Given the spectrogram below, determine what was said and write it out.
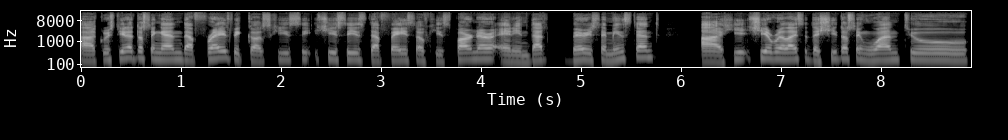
Uh, Cristina doesn't end the phrase because he see, she sees the face of his partner, and in that very same instant, uh, he she realizes that she doesn't want to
